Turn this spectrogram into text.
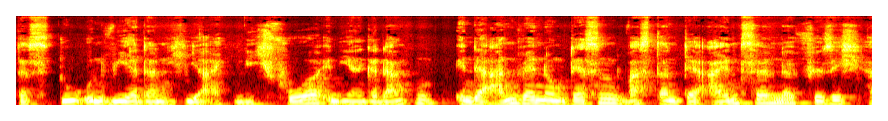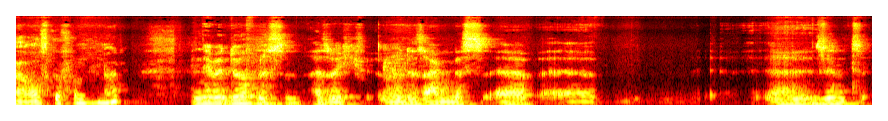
das Du und Wir dann hier eigentlich vor in Ihren Gedanken, in der Anwendung dessen, was dann der Einzelne für sich herausgefunden hat? In den Bedürfnissen. Also ich würde sagen, das äh, äh, äh sind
